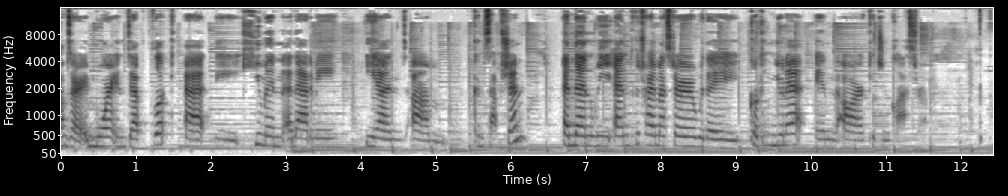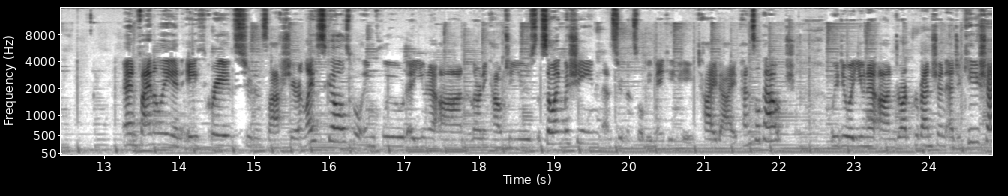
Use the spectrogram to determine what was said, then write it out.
I'm sorry, a more in depth look at the human anatomy and um, conception. And then we end the trimester with a cooking unit in our kitchen classroom. And finally, in eighth grade, students last year in life skills will include a unit on learning how to use the sewing machine, and students will be making a tie dye pencil pouch. We do a unit on drug prevention education,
